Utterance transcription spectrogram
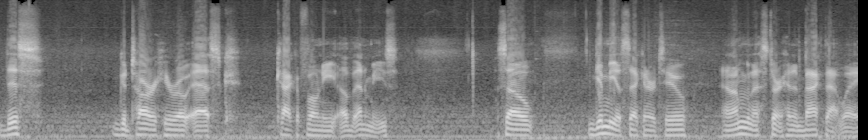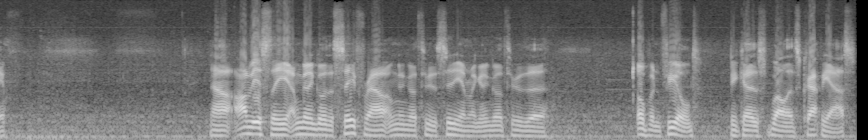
this Guitar Hero-esque cacophony of enemies. So give me a second or two and I'm gonna start heading back that way. Now, obviously, I'm gonna go the safe route. I'm gonna go through the city. I'm not gonna go through the open field because, well, it's crappy ass.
